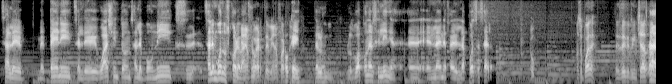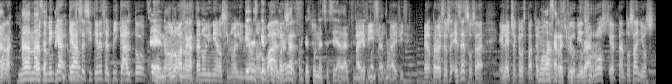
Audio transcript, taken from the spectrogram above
sale Penix, el de Washington, sale Bo Nix, salen buenos corebacks. Viene fuerte, viene fuerte. Ok, te los, voy a poner sin línea en, la NFL. ¿La puedes hacer? No, no se puede. Es de trinchadas para afuera. Nada más. Pero también, ¿qué, haces si tienes el pick alto? no, lo vas a gastar en un liniero, sino el liniero no lo vale. porque es tu necesidad al final. Está difícil, está difícil. Pero, pero es, es, eso, o sea, el hecho de que los Patriotas han construido bien su roster tantos años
